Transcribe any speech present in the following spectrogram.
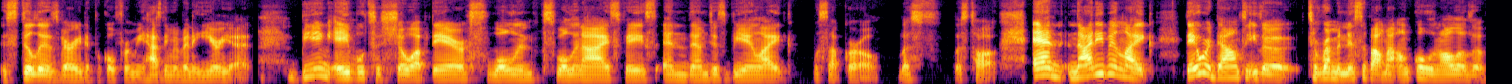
it still is very difficult for me. It hasn't even been a year yet. Being able to show up there, swollen, swollen eyes, face, and them just being like, "What's up, girl? Let's let's talk. And not even like they were down to either to reminisce about my uncle and all of the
